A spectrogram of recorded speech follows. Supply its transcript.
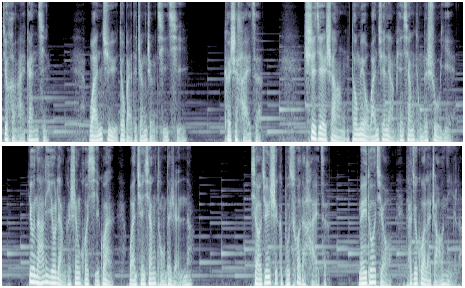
就很爱干净，玩具都摆得整整齐齐。可是孩子，世界上都没有完全两片相同的树叶，又哪里有两个生活习惯完全相同的人呢？小军是个不错的孩子，没多久。他就过来找你了，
